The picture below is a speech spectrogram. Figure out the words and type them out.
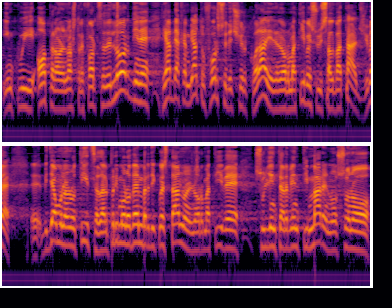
in cui operano le nostre forze dell'ordine e abbia cambiato forse le circolari, le normative sui salvataggi. Beh, eh, vi diamo una notizia, dal primo novembre di quest'anno le normative sugli interventi in mare non sono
